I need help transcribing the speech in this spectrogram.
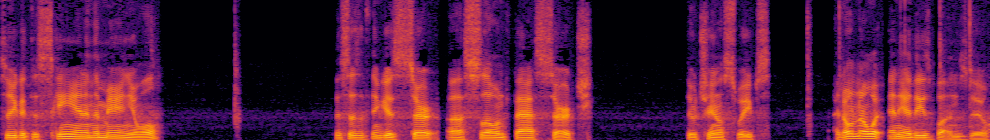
So you get the scan and the manual. This is, I think, is uh, slow and fast search through channel sweeps. I don't know what any of these buttons do.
